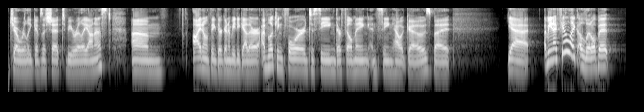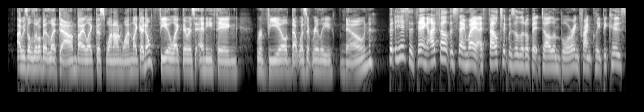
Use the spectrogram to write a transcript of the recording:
Joe really gives a shit, to be really honest. Um, I don't think they're going to be together. I'm looking forward to seeing their filming and seeing how it goes, but yeah. I mean, I feel like a little bit I was a little bit let down by like this one-on-one. Like I don't feel like there was anything revealed that wasn't really known. But here's the thing I felt the same way. I felt it was a little bit dull and boring, frankly, because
